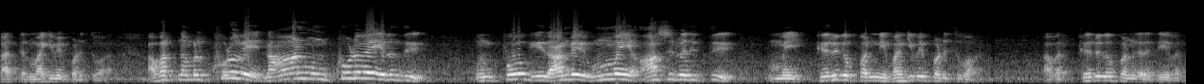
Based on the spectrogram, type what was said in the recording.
கத்தர் மகிமைப்படுத்துவார். அவர் நம்ம குழுவே நான் உன் கூடவே இருந்து உன் போகி ஆண்டே உண்மை ஆசீர்வதித்து உண்மை பெருக பண்ணி மகிமைப்படுத்துவார். அவர் பெருக பண்ணுகிற தேவன்.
